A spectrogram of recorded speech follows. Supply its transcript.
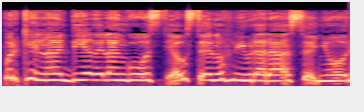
Porque en el día de la angustia usted nos librará, Señor.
